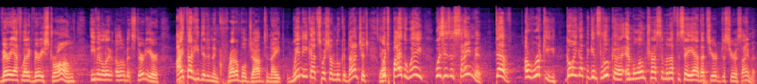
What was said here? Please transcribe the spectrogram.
Very athletic, very strong, even a, li- a little bit sturdier. I thought he did an incredible job tonight when he got switched on Luka Doncic, Yep. which, by the way, was his assignment. Dev, a rookie going up against Luka, and Malone trusts him enough to say, "Yeah, that's your just your assignment."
